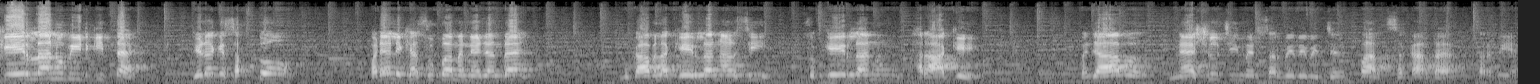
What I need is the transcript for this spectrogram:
ਕੇਰਲਾ ਨੂੰ ਬੀਟ ਕੀਤਾ ਜਿਹੜਾ ਕਿ ਸਭ ਤੋਂ ਪੜ੍ਹਿਆ ਲਿਖਿਆ ਸੂਬਾ ਮੰਨਿਆ ਜਾਂਦਾ ਹੈ। ਮੁਕਾਬਲਾ ਕੇਰਲਾ ਨਾਲ ਸੀ, ਸੋ ਕੇਰਲਾ ਨੂੰ ਹਰਾ ਕੇ ਪੰਜਾਬ ਨੈਸ਼ਨਲ ਅਚੀਵਮੈਂਟ ਸਰਵੇ ਦੇ ਵਿੱਚ ਭਾਰਤ ਸਰਕਾਰ ਦਾ ਸਰਵੇ ਹੈ।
